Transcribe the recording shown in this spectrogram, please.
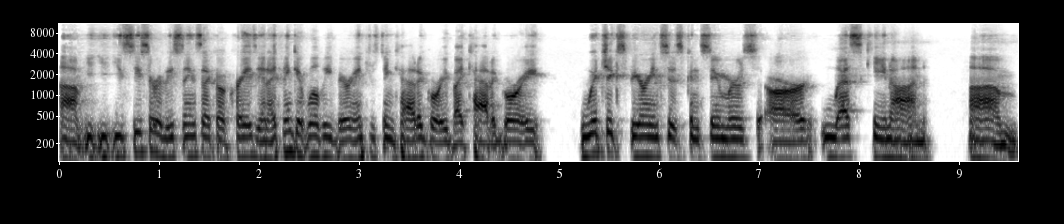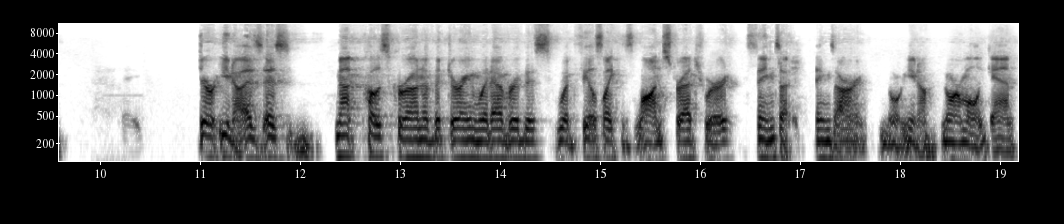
Um, you, you see sort of these things that go crazy. And I think it will be very interesting category by category which experiences consumers are less keen on um, you know, as as not post Corona, but during whatever this what feels like this long stretch where things things aren't you know normal again.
